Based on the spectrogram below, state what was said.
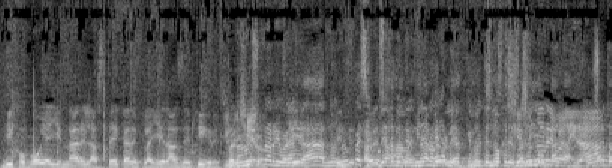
dijo voy a llenar el Azteca de playeras de Tigres. Pero no es una rivalidad. No, no Ent- a empecemos ver, déjame a terminar, una rivalidad espérame, que no no te enojes. Si es una rivalidad, no,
